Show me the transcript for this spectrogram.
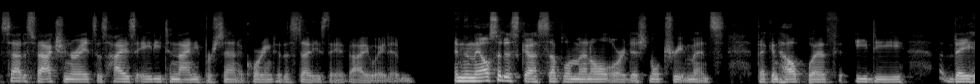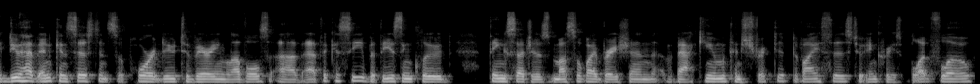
satisfaction rates as high as 80 to 90%, according to the studies they evaluated. And then they also discuss supplemental or additional treatments that can help with ED. They do have inconsistent support due to varying levels of efficacy, but these include things such as muscle vibration, vacuum constrictive devices to increase blood flow,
